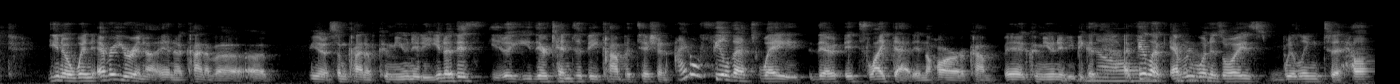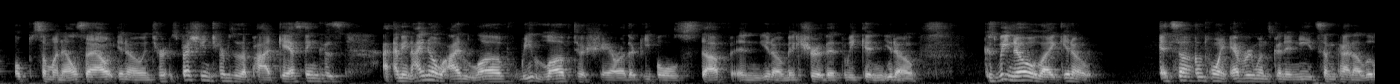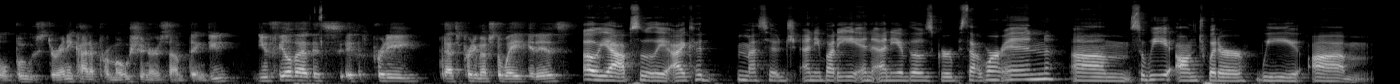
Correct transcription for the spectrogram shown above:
you know, whenever you're in a in a kind of a, a you know some kind of community, you know, there's you know, there tends to be competition. I don't feel that way. There, it's like that in the horror com- uh, community because I feel like everyone yeah. is always willing to help someone else out. You know, in ter- especially in terms of the podcasting because. I I mean, I know I love, we love to share other people's stuff and, you know, make sure that we can, you know, because we know like you know at some point everyone's going to need some kind of little boost or any kind of promotion or something do you do you feel that it's it's pretty that's pretty much the way it is Oh yeah, absolutely. I could message anybody in any of those groups that we're in. Um, so we on Twitter, we um,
